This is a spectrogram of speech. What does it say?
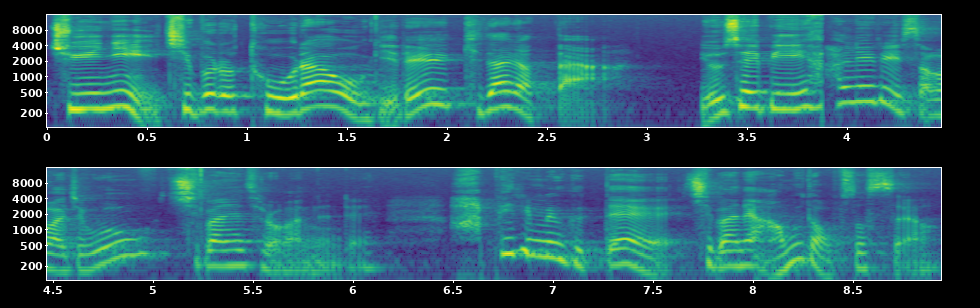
주인이 집으로 돌아오기를 기다렸다. 요셉이 할 일이 있어가지고 집안에 들어갔는데 하필이면 그때 집안에 아무도 없었어요.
